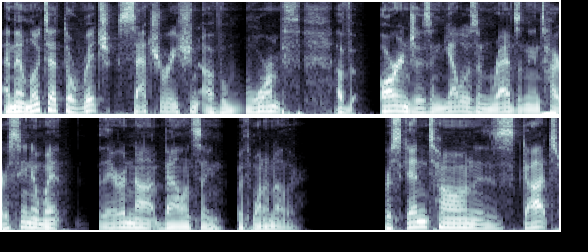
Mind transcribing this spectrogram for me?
and then looked at the rich saturation of warmth of oranges and yellows and reds in the entire scene and went, they're not balancing with one another. Her skin tone has got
